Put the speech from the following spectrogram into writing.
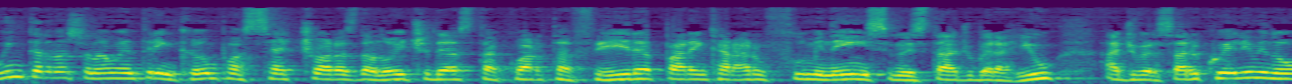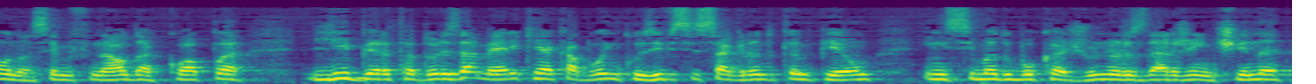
O Internacional entra em campo às 7 horas da noite desta quarta-feira para encarar o Fluminense no estádio Beira-Rio, adversário que o eliminou na semifinal da Copa Libertadores da América e acabou inclusive se sagrando campeão em cima do Boca Juniors da Argentina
